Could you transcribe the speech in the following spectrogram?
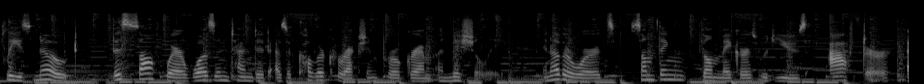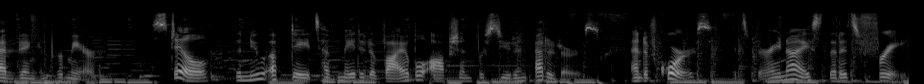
Please note this software was intended as a color correction program initially. In other words, something filmmakers would use after editing in Premiere. Still, the new updates have made it a viable option for student editors. And of course, it's very nice that it's free.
